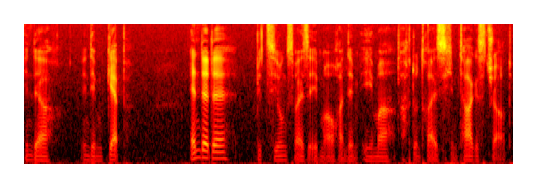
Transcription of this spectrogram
in der in dem Gap endete beziehungsweise eben auch an dem EMA 38 im Tageschart.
